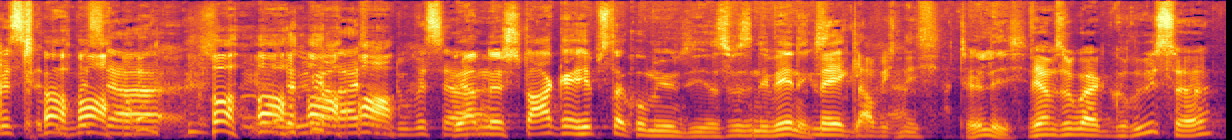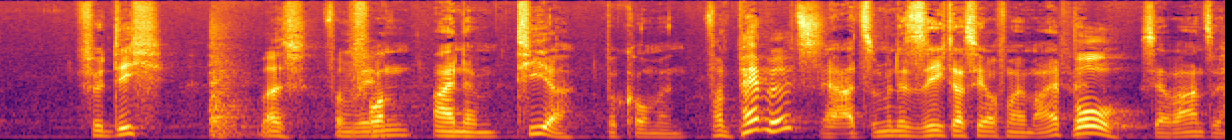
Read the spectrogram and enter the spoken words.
bist, du bist ja. Du bist ja Wir haben eine starke Hipster-Community, das wissen die wenigsten. Nee, glaube ich nicht. Natürlich. wir haben sogar Grüße für dich Was? Von wem? von einem Tier bekommen. Von Pebbles? Ja, zumindest sehe ich das hier auf meinem iPad. Wo? Ist ja Wahnsinn.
